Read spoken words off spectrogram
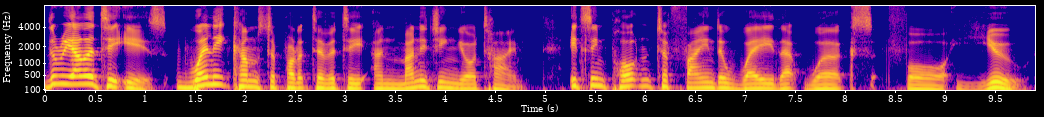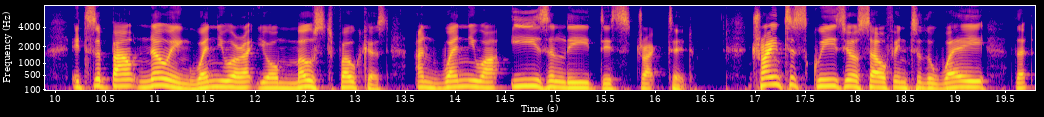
The reality is, when it comes to productivity and managing your time, it's important to find a way that works for you. It's about knowing when you are at your most focused and when you are easily distracted. Trying to squeeze yourself into the way that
